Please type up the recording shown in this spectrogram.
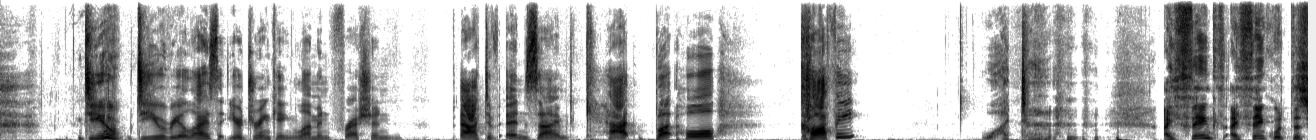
do you do you realize that you're drinking lemon freshened active enzymed cat butthole coffee? What? I think I think what this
